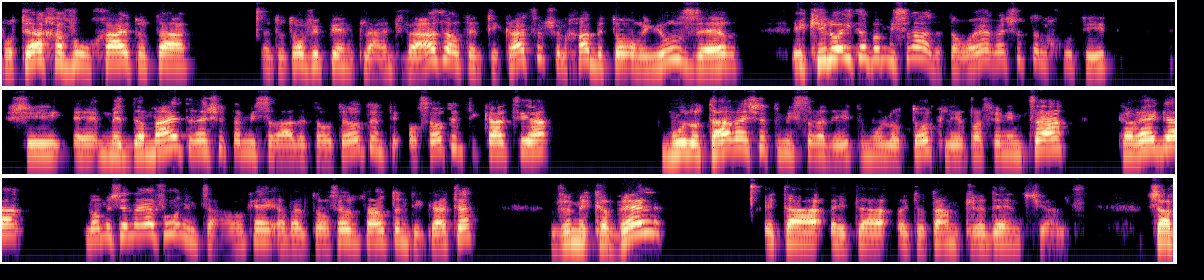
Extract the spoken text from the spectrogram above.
פותח עבורך את, אותה, את אותו VPN client, ואז ה-authentication שלך בתור user, היא כאילו היית במשרד, אתה רואה רשת אלחוטית שהיא אה, מדמה את רשת המשרד, אתה עושה authentication מול אותה רשת משרדית, מול אותו ClearPass שנמצא כרגע, לא משנה איפה הוא נמצא, אוקיי? אבל אתה עושה את אותה authentication ומקבל את, ה, את, ה, את אותם credentials. עכשיו,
